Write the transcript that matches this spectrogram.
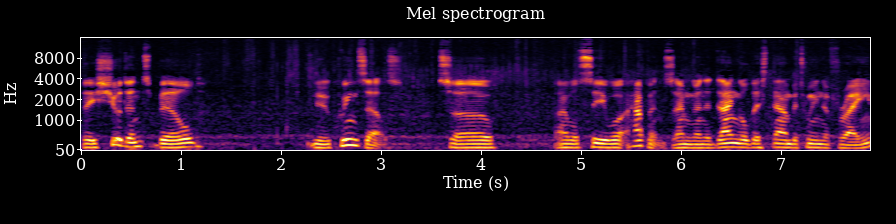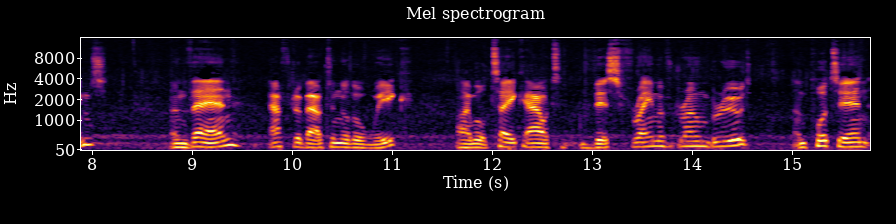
they shouldn't build new queen cells. So I will see what happens. I'm going to dangle this down between the frames, and then after about another week, I will take out this frame of drone brood and put in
